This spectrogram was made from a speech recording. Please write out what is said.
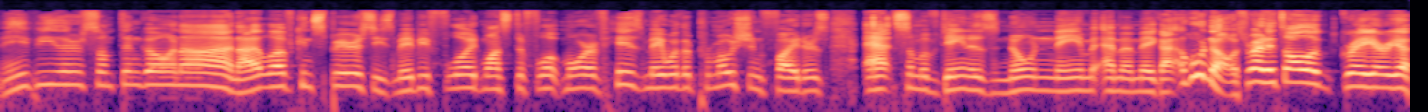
Maybe there's something going on. I love conspiracies. Maybe Floyd wants to float more of his Mayweather promotion fighters at some of Dana's known name MMA guy. Who knows, right? It's all a gray area.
